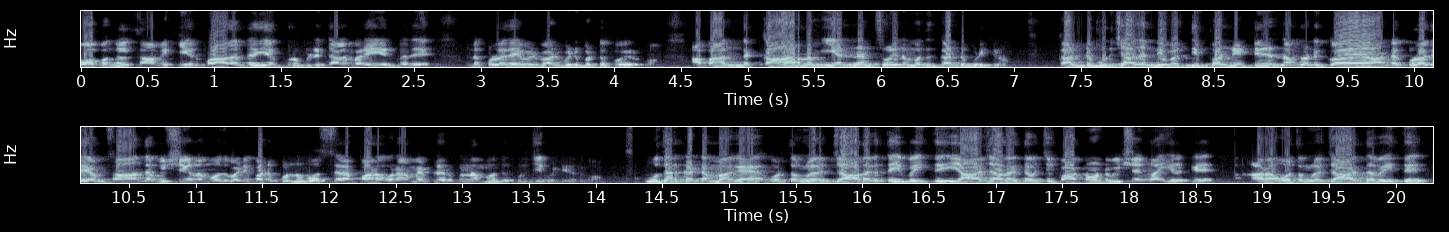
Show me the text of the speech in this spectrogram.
கோபங்கள் சாமிக்கு ஏற்படும். அதன்றைய குறிப்பிட்ட தலைமுறை என்பது அந்த குலதெய்வ வழிபாடு விடுபட்டு போயிருக்கும். அப்ப அந்த காரணம் என்னன்னு சொல்லி நம்ம வந்து கண்டுபிடிக்கணும். கண்டுபிடிச்சு அதை நிவர்த்தி பண்ணிட்டு நம்மளுடைய கு- அந்த குலதெய்வம் சார்ந்த விஷயங்கள் நம்ம வந்து வழிபாடு பண்ணும்போது சிறப்பான ஒரு அமைப்புல இருக்கும் நம்ம வந்து புரிஞ்சுக்க வேண்டியிருக்கும். முதற்கட்டமாக ஒருத்தவங்களோட ஜாதகத்தை வைத்து யார் ஜாதகத்தை வச்சு பார்க்கணுன்ற விஷயங்கள்லாம் இருக்கு. ஆனா ஒருத்தவங்களோட ஜாதகத்தை வைத்து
